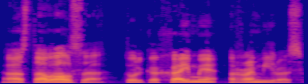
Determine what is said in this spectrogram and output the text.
Оставался только Хайме Рамирес.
